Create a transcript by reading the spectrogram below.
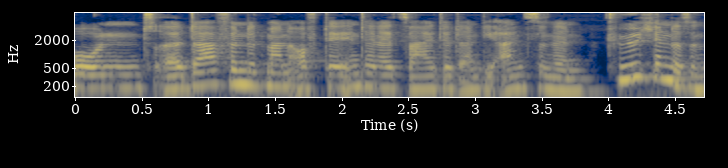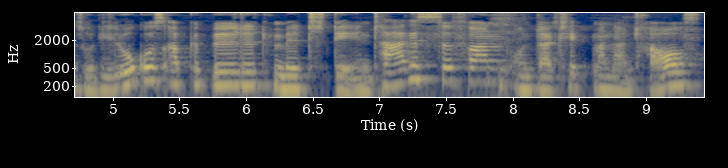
Und äh, da findet man auf der Internetseite dann die einzelnen Türchen, da sind so die Logos abgebildet mit den Tagesziffern und da klickt man dann drauf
